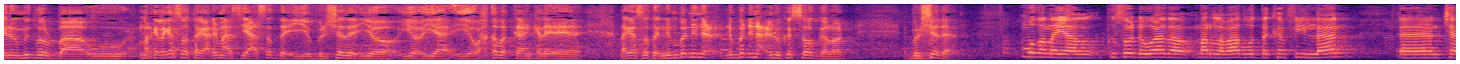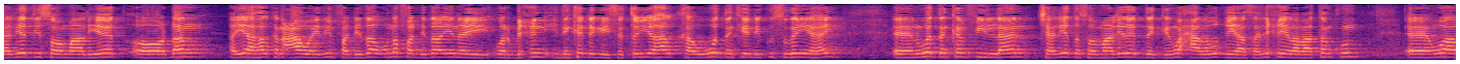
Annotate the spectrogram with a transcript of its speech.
inuu mid walba uu marka laga soo tago arrimaha siyaasadda iyo bulshada iyo iyo waxqabadkan kale ee laga soo tago nimba dhinac nimba dhinac inuu ka soo galo bulshada. Mudanayaal ku soo dhowaada mar labaad waddankan fiinland jaaliyadii soomaaliyeed oo dhan ayaa halkan caawa idin fadhida una fadhida inay warbixin idinka dhegaysato iyo halka uu waddankeeni ku sugan yahay. Waddankan fiinland jaaliyadda soomaaliyeed degan waxaa lagu qiyaasaa lix iyo labaatan kun. Waa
